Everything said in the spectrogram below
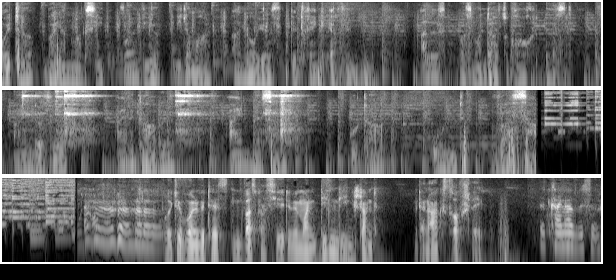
Heute bei Jan Maxi wollen wir wieder mal ein neues Getränk erfinden. Alles, was man dazu braucht, ist ein Löffel, eine Gabel, ein Messer, Butter und Wasser. Heute wollen wir testen, was passiert, wenn man diesen Gegenstand mit einer Axt draufschlägt. Will keiner wissen.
